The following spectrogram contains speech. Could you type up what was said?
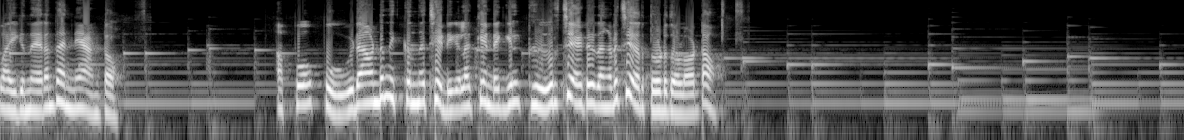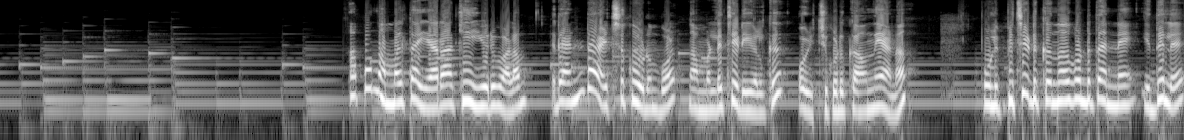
വൈകുന്നേരം തന്നെയാണ് കേട്ടോ അപ്പോൾ പൂവിടാണ്ട് നിൽക്കുന്ന ചെടികളൊക്കെ ഉണ്ടെങ്കിൽ തീർച്ചയായിട്ടും ഇതങ്ങോട്ട് ചേർത്ത് കൊടുത്തോളൂ കേട്ടോ. അപ്പോൾ നമ്മൾ തയ്യാറാക്കിയ ഈ ഒരു വളം രണ്ടാഴ്ച കൂടുമ്പോൾ നമ്മളുടെ ചെടികൾക്ക് ഒഴിച്ചു കൊടുക്കാവുന്നതാണ്. പുളിപ്പിച്ചെടുക്കുന്നത് കൊണ്ട് തന്നെ ഇതിൽ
